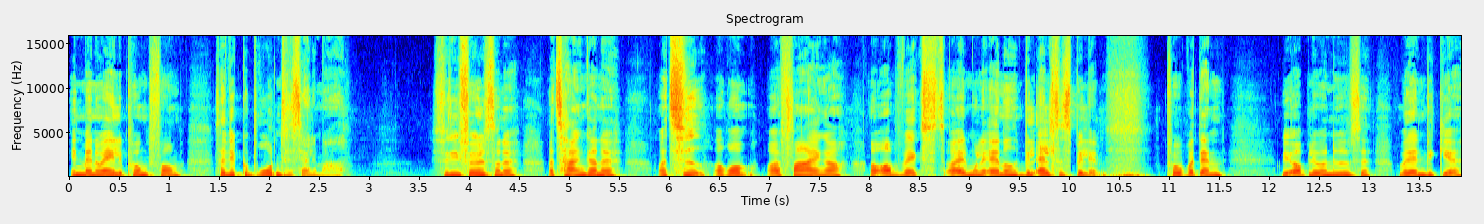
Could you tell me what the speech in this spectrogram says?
en manual i punktform, så havde vi ikke kunne bruge den til særlig meget. Fordi følelserne og tankerne og tid og rum og erfaringer og opvækst og alt muligt andet vil altid spille ind på, hvordan vi oplever nydelse, hvordan vi giver,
